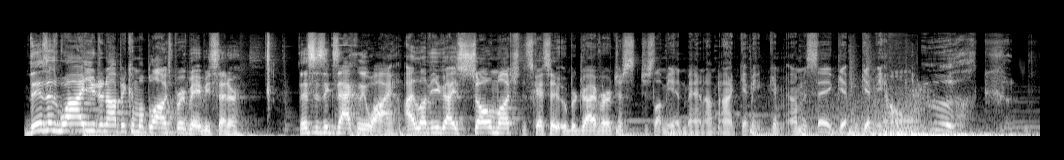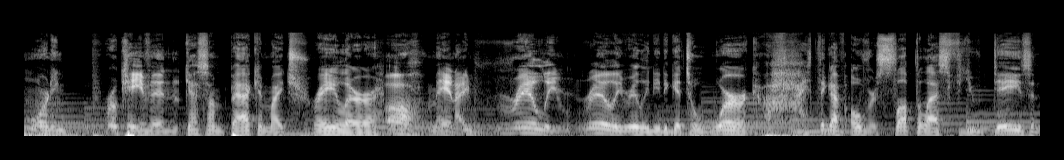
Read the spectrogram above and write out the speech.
this is why you do not become a Bloxburg babysitter. This is exactly why. I love you guys so much. This guy said Uber driver. Just just let me in, man. I'm I, get me, get I'm gonna say get get me home. Ugh, good morning, Brookhaven. Guess I'm back in my trailer. Oh man, I really, really, really need to get to work. Ugh, I think I've overslept the last few days and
